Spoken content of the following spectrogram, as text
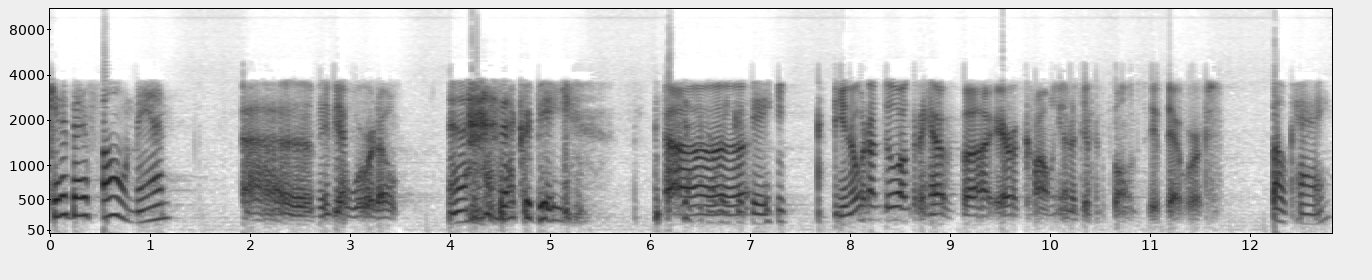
Get a better phone, man. Uh, maybe I wore it out. that could be. Uh, could be. You know what I'm doing? I'm going to have uh, Eric call me on a different phone, see if that works. Okay.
